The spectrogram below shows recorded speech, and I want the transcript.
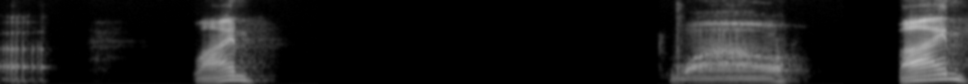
Uh, Line. Wow. Line.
